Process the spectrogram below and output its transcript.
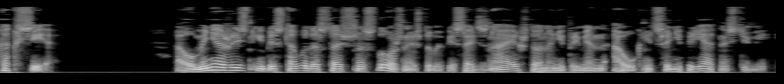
как все. А у меня жизнь и без того достаточно сложная, чтобы писать, зная, что она непременно аукнется неприятностями.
